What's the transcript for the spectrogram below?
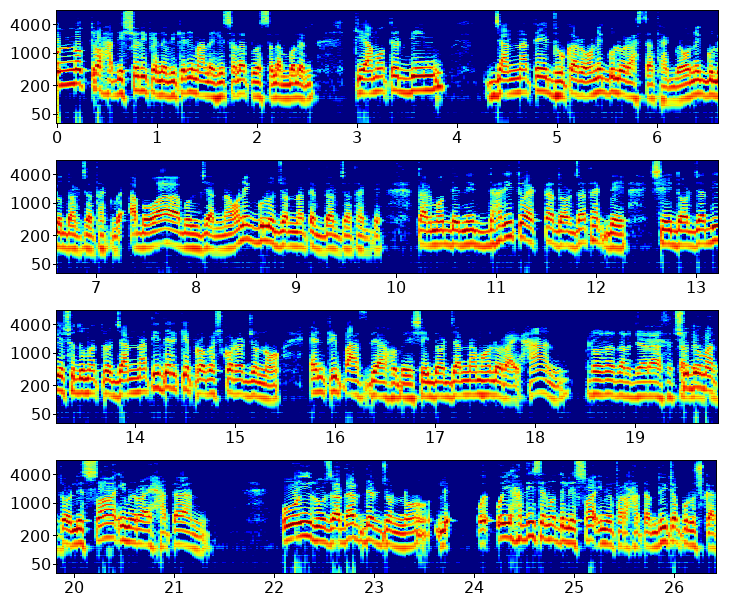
অন্যত্র হাদিস শরীফে নবী করিম আলহি সাল্লাতুয়াসাল্লাম বলেন কেয়ামতের দিন জান্নাতে ঢোকার অনেকগুলো রাস্তা থাকবে অনেকগুলো দরজা থাকবে আবুল জান্না অনেকগুলো জান্নাতের দরজা থাকবে। তার মধ্যে নির্ধারিত একটা দরজা থাকবে সেই দরজা দিয়ে শুধুমাত্র জান্নাতীদেরকে প্রবেশ করার জন্য এন্ট্রি পাস দেওয়া হবে। সেই দরজার নাম হলো রায়হান। রোজাদার যারা আছে শুধুমাত্র লিসা ইমরাই হাতান ওই রোজাদারদের জন্য ওই- হাদিসের মধ্যে লিসা ইমে ফারহাতান দুইটা পুরস্কার।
